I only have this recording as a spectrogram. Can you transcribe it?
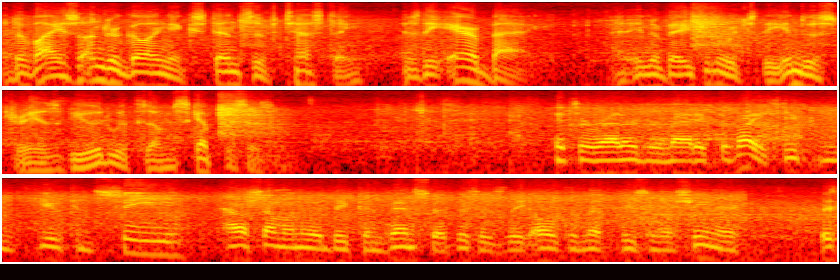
A device undergoing extensive testing is the airbag, an innovation which the industry has viewed with some skepticism. It's a rather dramatic device. You can, you can see how someone would be convinced that this is the ultimate piece of machinery. There's,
